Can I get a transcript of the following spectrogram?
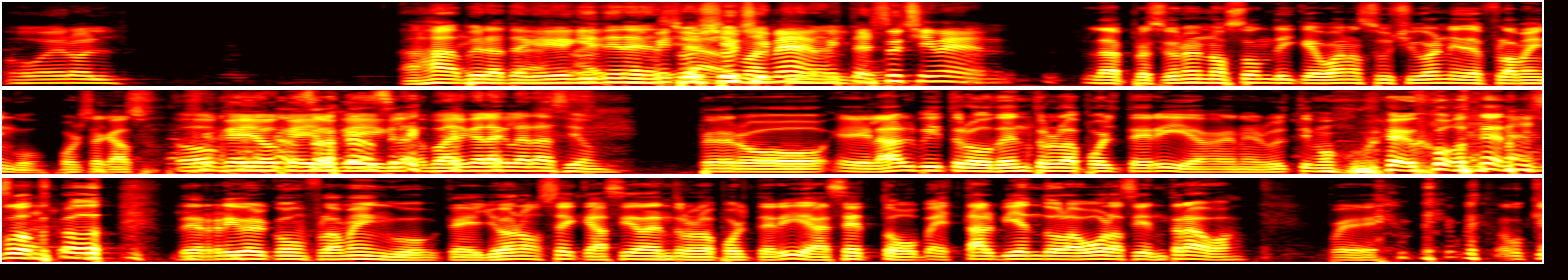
Overall. Ajá, fíjate que aquí tiene Mr. Sushi Man. Mr. Sushi Man. Las expresiones no son de que van a Sushi Bar ni de Flamengo, por si acaso. Ok, ok, ok. Valga la aclaración. Pero el árbitro dentro de la portería en el último juego de nosotros de River con Flamengo, que yo no sé qué hacía dentro de la portería, excepto estar viendo la bola si entraba. Pues, ok.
